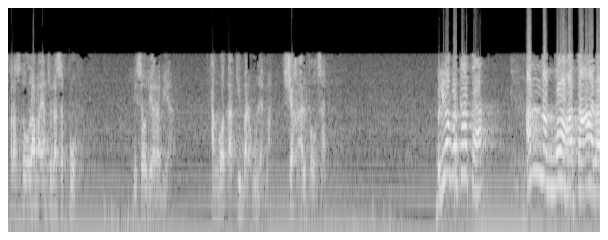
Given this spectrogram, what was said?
Salah satu ulama yang sudah sepuh di Saudi Arabia. Anggota kibar ulama, Syekh Al-Fauzan. Beliau berkata, "Anna Allah Ta'ala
